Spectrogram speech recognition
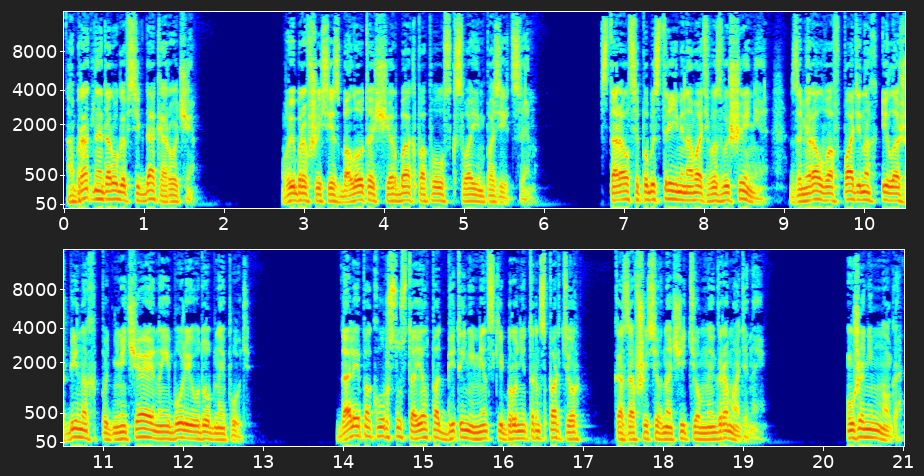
Обратная дорога всегда короче. Выбравшись из болота, Щербак пополз к своим позициям. Старался побыстрее миновать возвышение, замирал во впадинах и ложбинах, подмечая наиболее удобный путь. Далее по курсу стоял подбитый немецкий бронетранспортер, казавшийся в ночи темной громадиной. Уже немного.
